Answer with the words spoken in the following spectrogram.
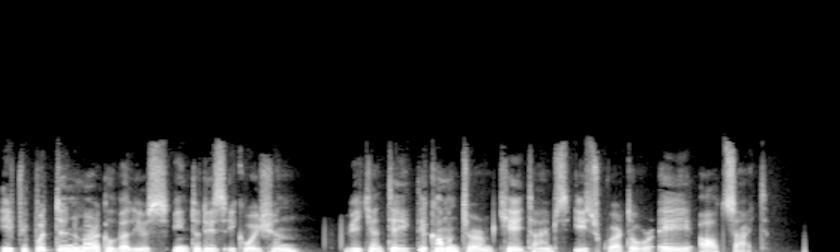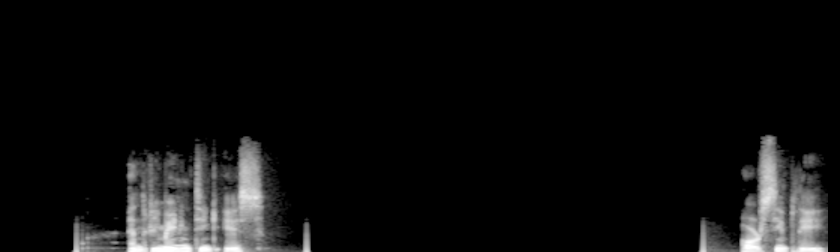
If we put the numerical values into this equation, we can take the common term k times e squared over a outside. And the remaining thing is or simply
